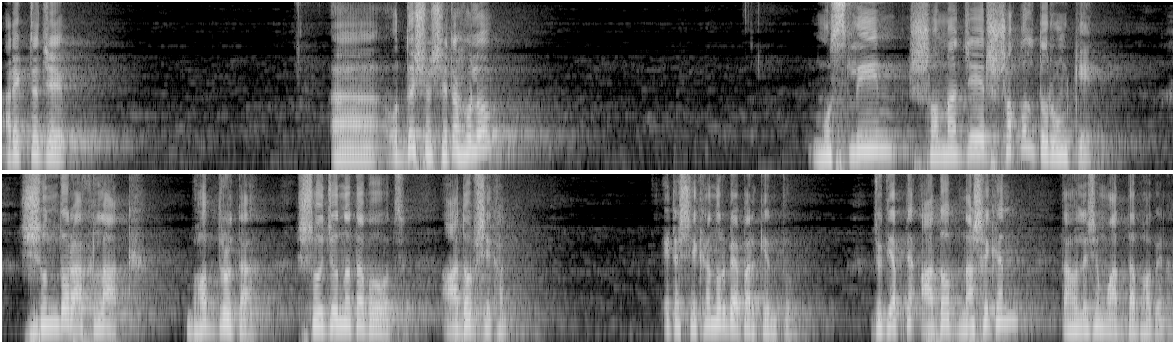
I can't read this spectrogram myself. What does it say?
আরেকটা যে উদ্দেশ্য সেটা হলো মুসলিম সমাজের সকল তরুণকে সুন্দর আখলাখ, ভদ্রতা, সৌজন্যতাবোধ, আদব শেখান। এটা শেখানোর ব্যাপার কিন্তু। যদি আপনি আদব না শেখেন, তাহলে সে মাদ্দাব হবে না।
